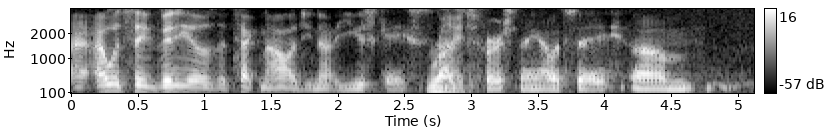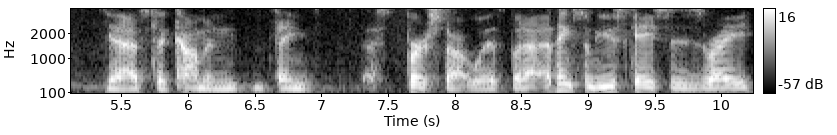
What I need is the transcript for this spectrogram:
I, I, would say video is a technology, not a use case. Right. That's the first thing I would say. Um, yeah, that's the common thing first start with. But I think some use cases, right?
